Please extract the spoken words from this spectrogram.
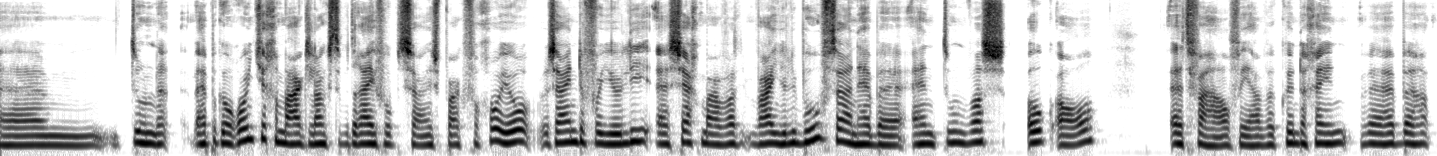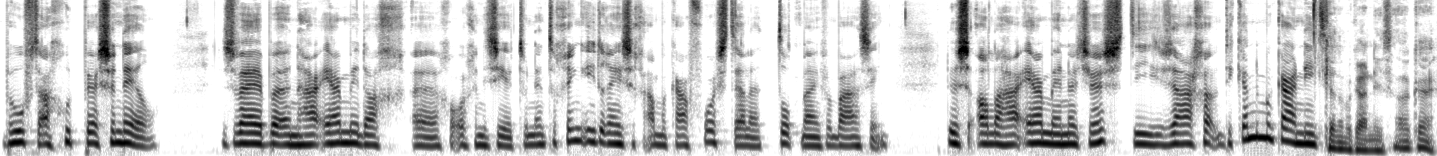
Um, toen heb ik een rondje gemaakt langs de bedrijven op het Science Park. Van, goh joh, we zijn er voor jullie, uh, zeg maar, wat, waar jullie behoefte aan hebben. En toen was ook al het verhaal van, ja, we, kunnen geen, we hebben behoefte aan goed personeel. Dus wij hebben een HR-middag georganiseerd toen. En toen ging iedereen zich aan elkaar voorstellen, tot mijn verbazing. Dus alle HR-managers, die zagen, die kenden elkaar niet. Kennen elkaar niet, oké.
